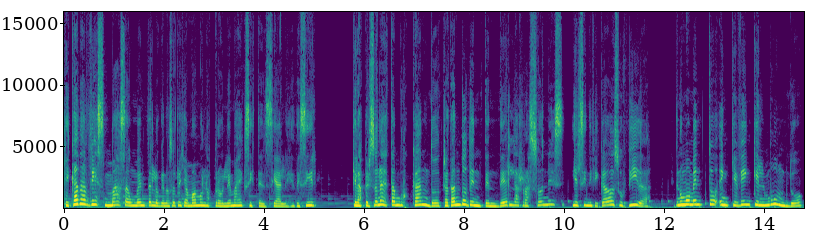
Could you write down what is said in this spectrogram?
que cada vez más aumentan lo que nosotros llamamos los problemas existenciales, es decir, que las personas están buscando, tratando de entender las razones y el significado de sus vidas, en un momento en que ven que el mundo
